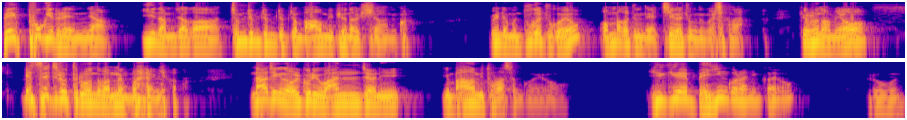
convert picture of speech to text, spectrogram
왜 포기를 했느냐? 이 남자가 점점 점점 점 마음이 변하기 시작하는 거야. 왜냐면 누가 죽어요? 엄마가 죽는 게 지가 죽는 거잖아. 결혼하면 메시지로 들어오는 맞는 모양이야. 나중에는 얼굴이 완전히 마음이 돌아선 거예요. 이게 매인 거라니까요. 여러분.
